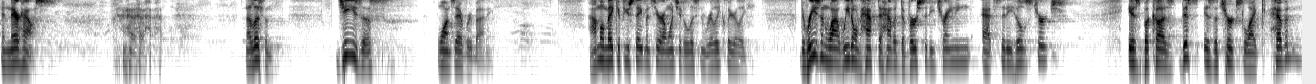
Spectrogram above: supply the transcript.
in their house." now listen, Jesus wants everybody. I'm gonna make a few statements here. I want you to listen really clearly. The reason why we don't have to have a diversity training at City Hills Church is because this is a church like heaven,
